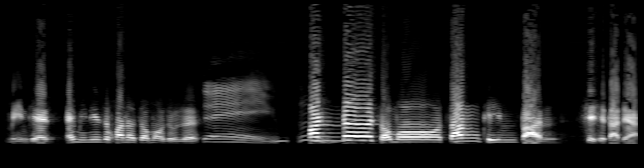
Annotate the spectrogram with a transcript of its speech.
明天，哎，明天是欢乐周末，是不是？对，嗯欢乐周末涨停板，谢谢大家。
